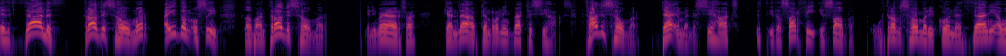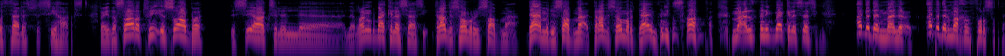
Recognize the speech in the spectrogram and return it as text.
الثالث ترافيس هومر أيضا أصيب. طبعا ترافيس هومر اللي ما يعرفه كان لاعب كان running back في السي هاكس ترافيس هومر دائما السي هاكس إذا صار في إصابة وترافيس هومر يكون الثاني أو الثالث في السي هاكس فإذا صارت في إصابة للسي هاكس لل... لل running back الأساسي. ترافيس هومر يصاب معه. دائما يصاب معه. ترافيس هومر دائما يصاب مع ال running back الأساسي. ابدا ما لعب ابدا ما أخذ فرصته.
